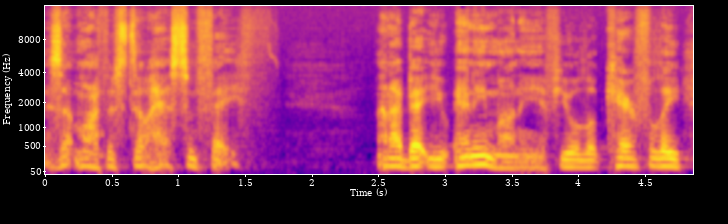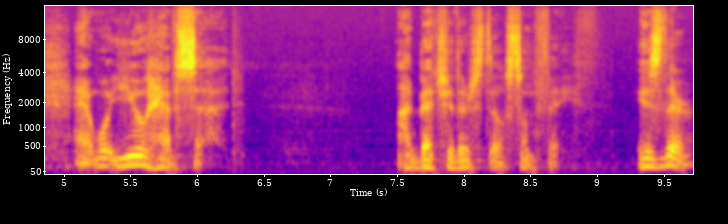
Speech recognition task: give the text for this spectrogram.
is that Martha still has some faith. And I bet you any money, if you'll look carefully at what you have said, I bet you there's still some faith. Is there?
